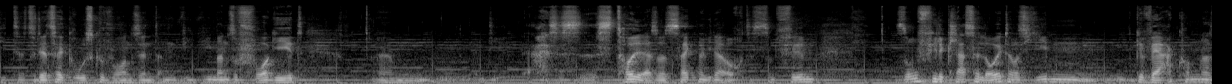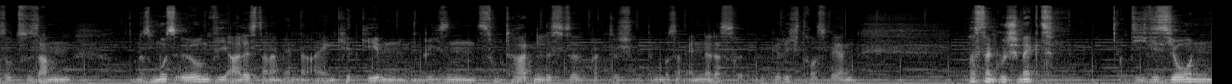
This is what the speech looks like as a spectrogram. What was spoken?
die zu der Zeit groß geworden sind, dann wie, wie man so vorgeht. Ähm, die, ja, es, ist, es ist toll, also es zeigt mal wieder auch, dass so ein Film so viele klasse Leute aus jedem Gewerk kommen da so zusammen und es muss irgendwie alles dann am Ende ein Kit geben, eine riesen Zutatenliste praktisch. Und dann muss am Ende das Gericht draus werden, was dann gut schmeckt. Die Vision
